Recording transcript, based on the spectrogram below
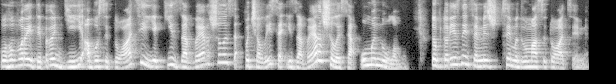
поговорити про дії або ситуації, які завершилися, почалися і завершилися у минулому. Тобто різниця між цими двома ситуаціями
